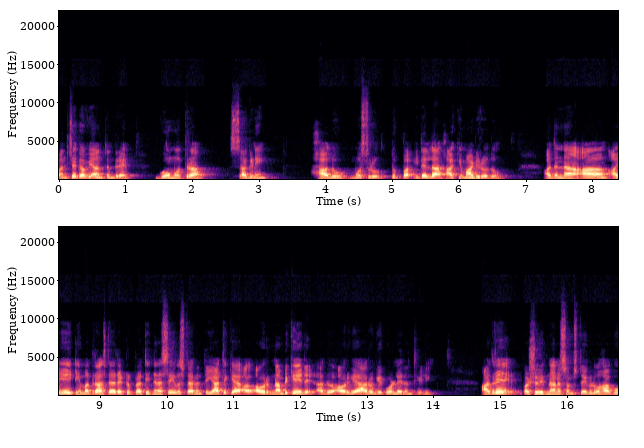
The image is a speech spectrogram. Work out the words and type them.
ಪಂಚಗವ್ಯ ಅಂತಂದರೆ ಗೋಮೂತ್ರ, ಸಗಣಿ, ಹಾಲು, ಮೊಸರು, ತುಪ್ಪ ಇದೆಲ್ಲ ಹಾಕಿ ಮಾಡಿರೋದು. ಅದನ್ನು I I T Madras director ಪ್ರತಿದಿನ ಸೇವಿಸ್ತಾರಂತೆ. ಯಾತಕ್ಕೆ ಅವ್ರಿಗೆ ನಂಬಿಕೆ ಇದೆ, ಅದು ಅವ್ರಿಗೆ ಆರೋಗ್ಯಕ್ಕೆ ಒಳ್ಳೆಯದಂತ ಹೇಳಿ. ಆದರೆ ಪಶು ವಿಜ್ಞಾನ ಸಂಸ್ಥೆಗಳು ಹಾಗೂ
